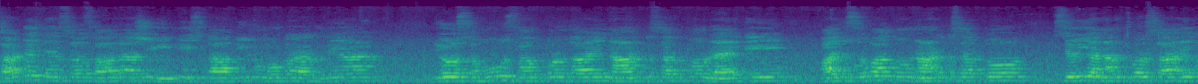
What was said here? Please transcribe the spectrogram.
350 ਸਾਲਾ ਸ਼ਹੀਦੀ ਸ਼ਤਾਬਦੀ ਨੂੰ ਮੌਕਾ ਰੱਖਦੇ ਹਾਂ। ਜੋ ਸਮੂਹ ਸੰਪਰਦਾਇ ਨਾਨਕ ਸਰ ਤੋਂ ਲੈ ਕੇ ਅੱਜ ਸਵੇਰ ਤੋਂ ਨਾਨਕ ਸਰ ਤੋਂ ਸ੍ਰੀ ਅਨੰਦਪੁਰ ਸਾਹਿਬ,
